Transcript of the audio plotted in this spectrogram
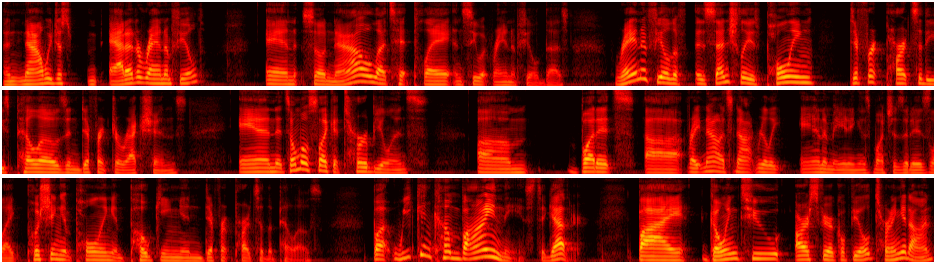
And now we just added a random field. And so now let's hit play and see what random field does. Random field essentially is pulling different parts of these pillows in different directions. And it's almost like a turbulence. Um, but it's uh, right now it's not really animating as much as it is like pushing and pulling and poking in different parts of the pillows. But we can combine these together by going to our spherical field, turning it on,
